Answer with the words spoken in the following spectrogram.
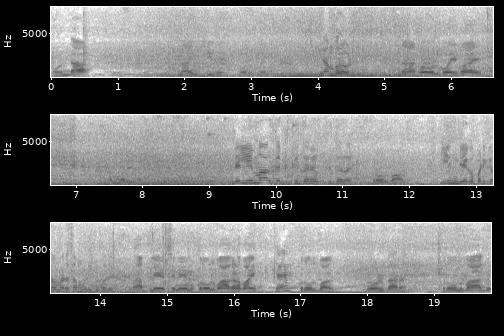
Honda nine zero original number ഓൾ നാക്കോൾ പോയി പോയി നമ്പറില്ല ഡൽഹി മാർക്കറ്റ് കിതറ് കിതറ് ക്രോൾ ബാഗ് ഈ ഇന്ത്യയൊക്കെ പഠിക്കണമാരെ സമ്മതിക്കണം പോലെ ആ പ്ലേസ് നെയിം ക്രോൾ ബാഗ് ആണ് ബായ് ഏ ക്രോൾ ബാഗ് ക്രോൾ ബാർ ക്രോൾ ബാഗ്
